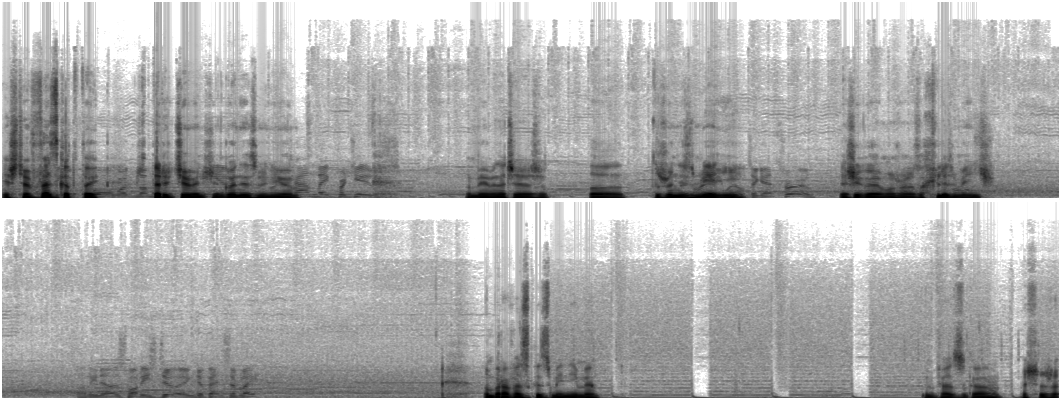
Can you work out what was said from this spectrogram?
Jeszcze Wezga tutaj 4-9, go nie zmieniłem. No miejmy nadzieję, że to dużo nie zmieni. Jeśli go możemy za chwilę zmienić. Dobra, Wezgę zmienimy. Wezga. Myślę, że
